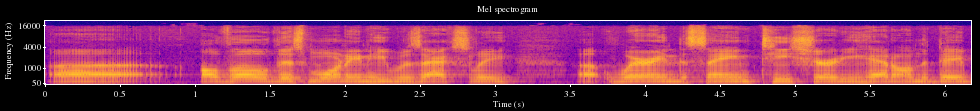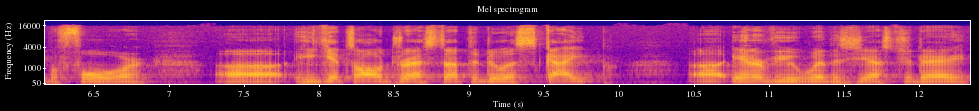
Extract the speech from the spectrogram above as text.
Uh, although this morning he was actually uh, wearing the same t shirt he had on the day before. Uh, he gets all dressed up to do a Skype uh, interview with us yesterday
